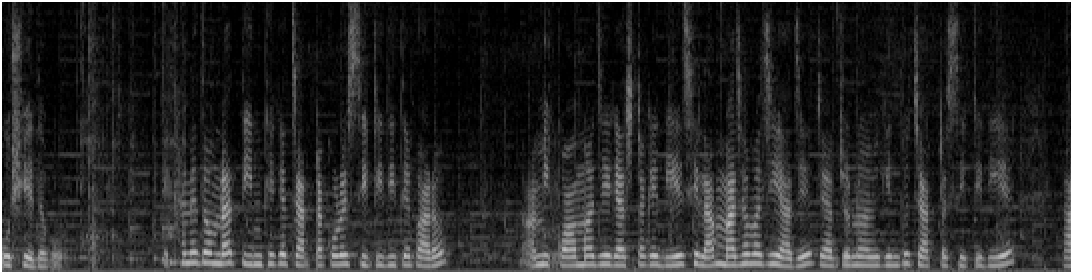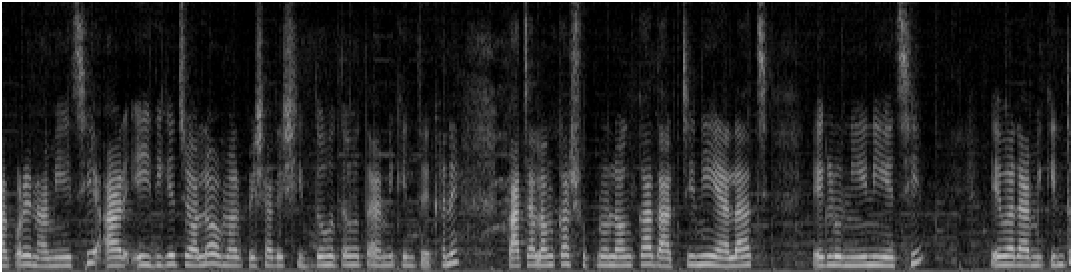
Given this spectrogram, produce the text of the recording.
বসিয়ে দেব। এখানে তোমরা তিন থেকে চারটা করে সিটি দিতে পারো। আমি কম আজে গ্যাসটাকে দিয়েছিলাম, মাঝামাঝি আজে, যার জন্য আমি কিন্তু চারটা সিটি দিয়ে তারপরে নামিয়েছি। আর এই দিকে চলো, আমার প্রেশারে সিদ্ধ হতে হতে আমি কিন্তু এখানে কাঁচা লঙ্কা, শুকনো লঙ্কা, দারচিনি, এলাচ এগুলো নিয়ে নিয়েছি। এবার আমি কিন্তু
